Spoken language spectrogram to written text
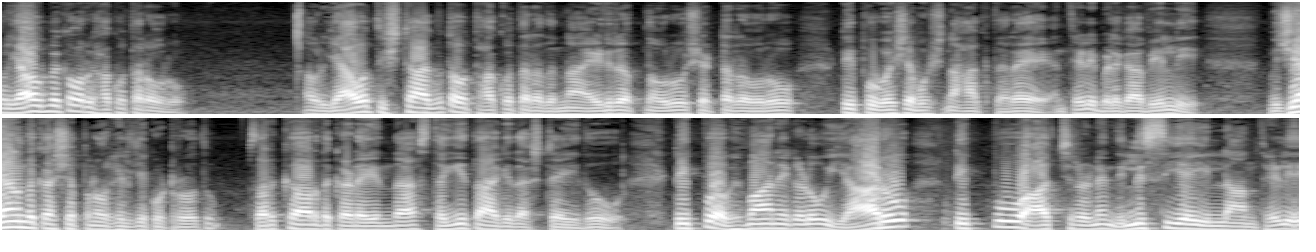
ಅವ್ರಿಗೆ ಯಾವಾಗ ಬೇಕೋ ಅವ್ರಿಗೆ ಹಾಕೋತಾರೆ ಅವರು. ಅವ್ರಿಗೆ ಯಾವತ್ತು ಇಷ್ಟ ಆಗುತ್ತೋ ಅವತ್ತು ಹಾಕೋತಾರೆ ಅದನ್ನು. ಯಡಿಯೂರಪ್ಪನವರು, ಶೆಟ್ಟರ್ ಅವರು ಟಿಪ್ಪು, ವೇಷಭೂಷಣ ಹಾಕ್ತಾರೆ ಅಂಥೇಳಿ ಬೆಳಗಾವಿಯಲ್ಲಿ ವಿಜಯಾನಂದ ಕಾಶ್ಯಪ್ಪನವರು ಹೇಳಿಕೆ ಕೊಟ್ಟಿರೋದು, ಸರ್ಕಾರದ ಕಡೆಯಿಂದ ಸ್ಥಗಿತ ಆಗಿದೆ ಅಷ್ಟೇ ಇದು. ಟಿಪ್ಪು ಅಭಿಮಾನಿಗಳು ಯಾರೂ ಟಿಪ್ಪು ಆಚರಣೆ ನಿಲ್ಲಿಸಿಯೇ ಇಲ್ಲ ಅಂತ ಹೇಳಿ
